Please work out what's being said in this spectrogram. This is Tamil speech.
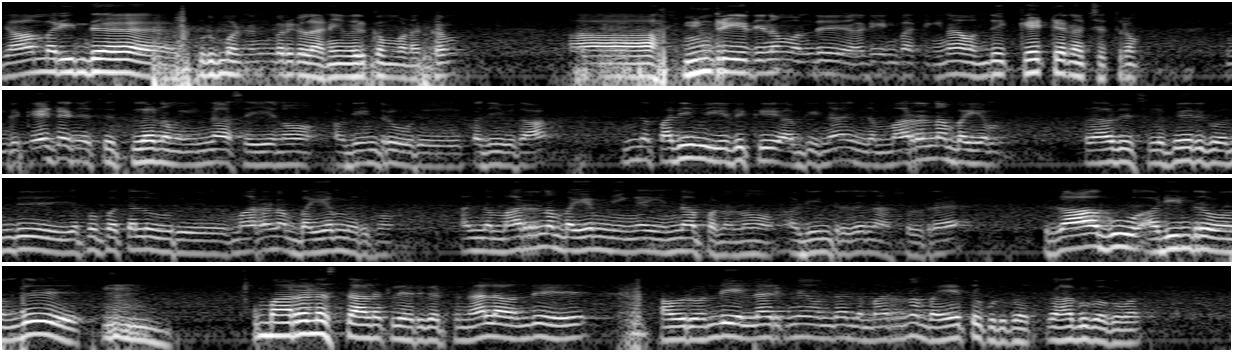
யாமறிந்த குடும்ப நண்பர்கள் அனைவருக்கும் வணக்கம். இன்றைய தினம் வந்து அப்படின்னு பார்த்தீங்கன்னா வந்து கேட்ட நட்சத்திரம். இந்த கேட்ட நட்சத்திரத்தில் நம்ம என்ன செய்யணும் அப்படின்ற ஒரு பதிவு தான். இந்த பதிவு எதுக்கு அப்படின்னா இந்த மரண பயம். அதாவது சில பேருக்கு வந்து எப்போ பார்த்தாலும் ஒரு மரண பயம் இருக்கும். அந்த மரண பயம் நீங்கள் என்ன பண்ணணும் அப்படின்றத நான் சொல்கிறேன் ராகு அப்படின்றவன் வந்து மரண ஸ்தானத்தில் இருக்கிறதுனால வந்து அவர் வந்து எல்லாருக்குமே வந்து அந்த மரண பயத்தை கொடுப்பார் ராகு பகவான்.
